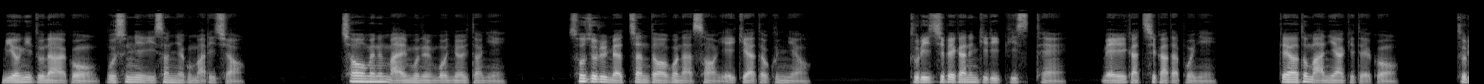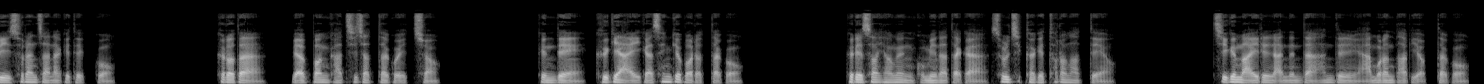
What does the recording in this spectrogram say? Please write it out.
미영이 누나하고 무슨 일 있었냐고 말이죠. 처음에는 말문을 못 열더니 소주를 몇 잔 더 하고 나서 얘기하더군요. 둘이 집에 가는 길이 비슷해 매일 같이 가다 보니 대화도 많이 하게 되고 둘이 술 한잔하게 됐고 그러다 몇 번 같이 잤다고 했죠. 근데 그게 아이가 생겨버렸다고. 그래서 형은 고민하다가 솔직하게 털어놨대요. 지금 아이를 낳는다 한들 아무런 답이 없다고.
